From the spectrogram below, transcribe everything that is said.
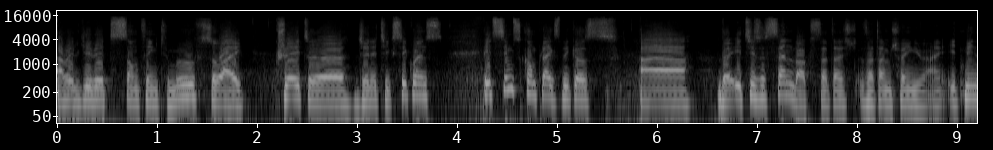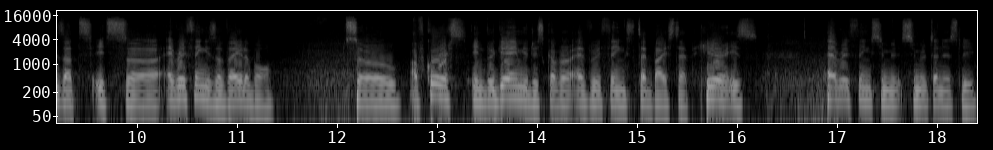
I will give it something to move, so I create a genetic sequence. It seems complex because uh, the, it is a sandbox that, I that I'm showing you. It means that it's, uh, everything is available. So, of course, in the game you discover everything step by step. Here is everything simu- simultaneously.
